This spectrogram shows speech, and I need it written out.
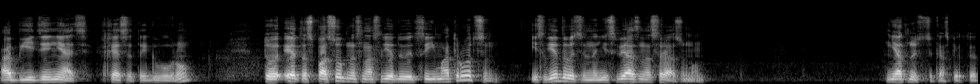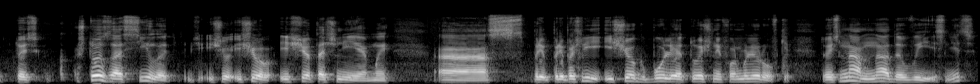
объединять Хесет и Гвуру, то эта способность наследуется им от родцем, и, следовательно, не связана с разумом. Не относится к аспекту. То есть, что за сила, еще, еще, еще точнее мы э, с, при, при, пришли еще к более точной формулировке. То есть, нам надо выяснить,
